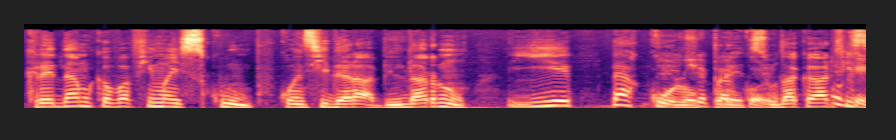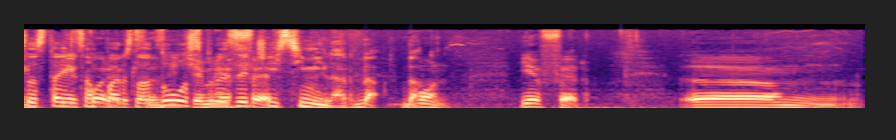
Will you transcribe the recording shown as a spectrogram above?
credeam că va fi mai scump, considerabil, dar nu. E pe acolo Deci e pe prețul. acolo. Dacă ar fi Ok, să stai e să împarți la corect, să zicem, e 12, e fair. similar, da. da. Bun, e fair. Um,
